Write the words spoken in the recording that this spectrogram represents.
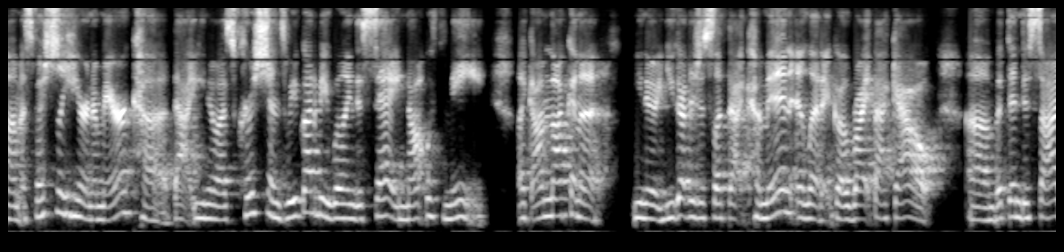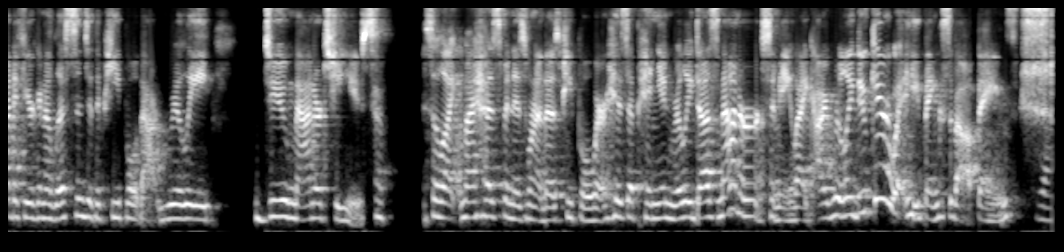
um, especially here in America, that, you know, as Christians, we've got to be willing to say, not with me. Like, I'm not going to you know you got to just let that come in and let it go right back out um, but then decide if you're going to listen to the people that really do matter to you so so like my husband is one of those people where his opinion really does matter to me. Like i really do care what he thinks about things. Yeah.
